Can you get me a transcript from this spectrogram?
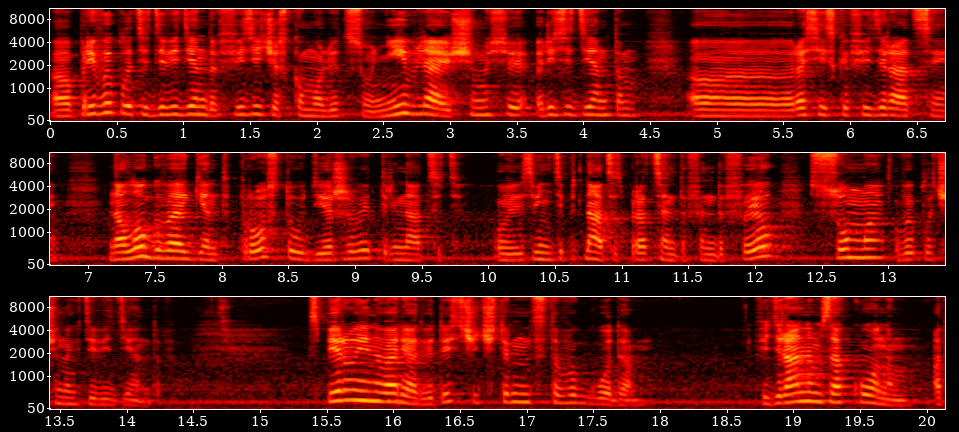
Э, при выплате дивидендов физическому лицу, не являющемуся резидентом э, Российской Федерации, налоговый агент просто удерживает 13, ой, извините, 15% НДФЛ с суммы выплаченных дивидендов. С 1 января 2014 года Федеральным законом от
